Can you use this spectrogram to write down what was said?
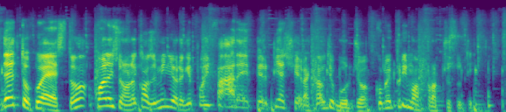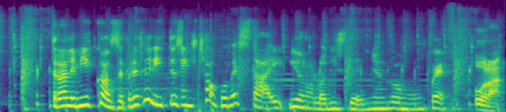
Detto questo, quali sono le cose migliori che puoi fare per piacere a Claudio Burgio come primo approccio su Tinder? Tra le mie cose preferite, il ciao come stai, io non lo disdegno comunque. Ora,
